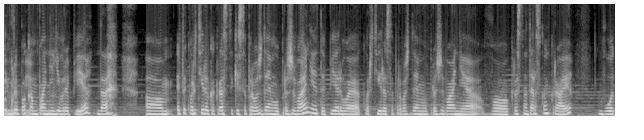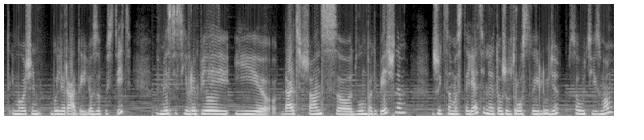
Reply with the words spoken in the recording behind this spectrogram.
Европея. Группа компаний Европея, да. Это квартира как раз-таки сопровождаемого проживания. Это первая квартира сопровождаемого проживания в Краснодарском крае. Вот, и мы очень были рады ее запустить вместе с Европеей и дать шанс э, двум подопечным жить самостоятельно. Это уже взрослые люди с аутизмом.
